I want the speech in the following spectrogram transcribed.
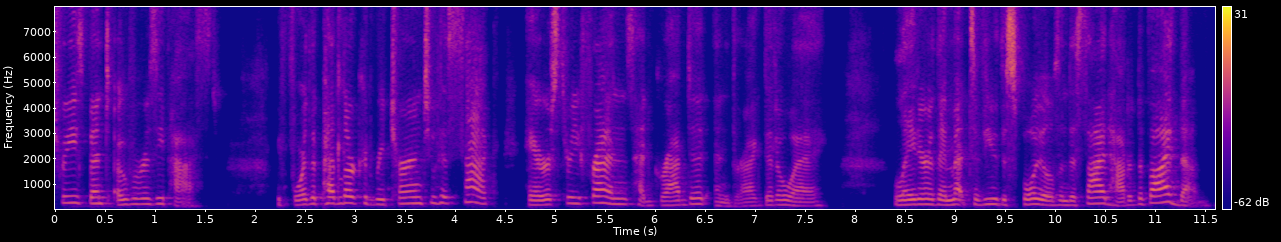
trees bent over as he passed. Before the peddler could return to his sack, Hare's three friends had grabbed it and dragged it away. Later, they met to view the spoils and decide how to divide them.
